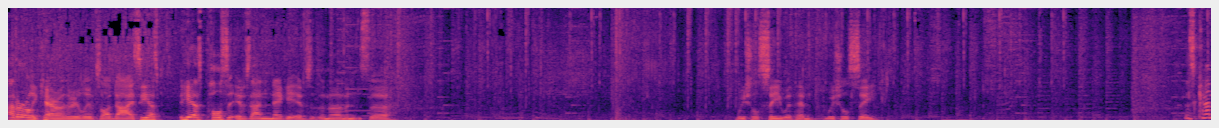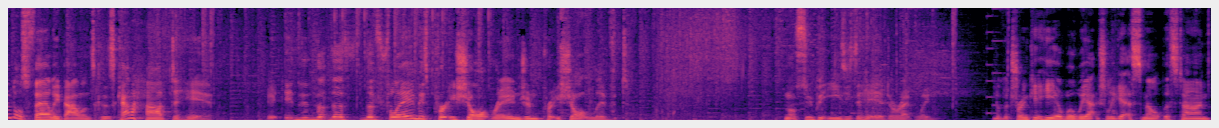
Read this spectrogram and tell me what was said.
I don't really care whether he lives or dies. He has he has positives and negatives at the moment, so we shall see with him. We shall see. This candle's fairly balanced because it's kind of hard to hit. It, it, the, the, the flame is pretty short range and pretty short-lived. Not super easy to hit it directly. Another trinket here. Will we actually get a smelt this time?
